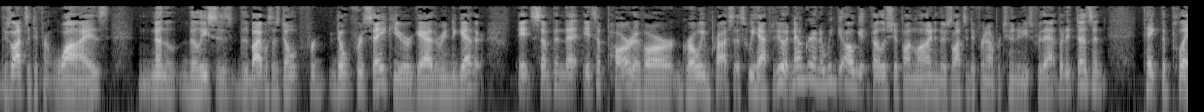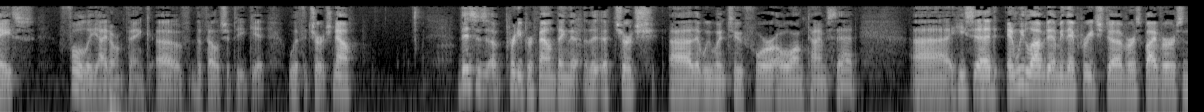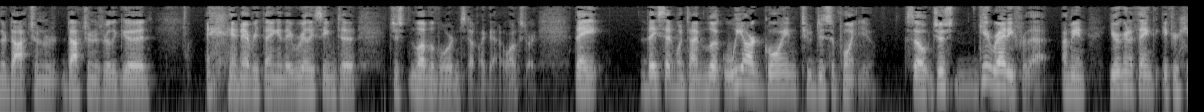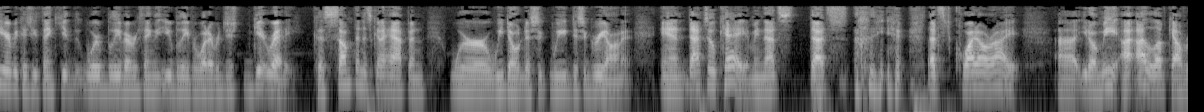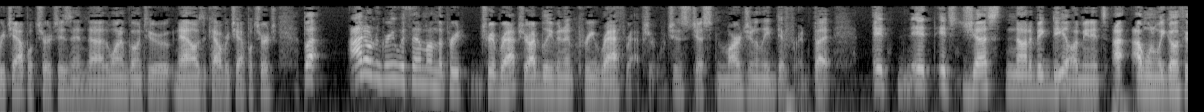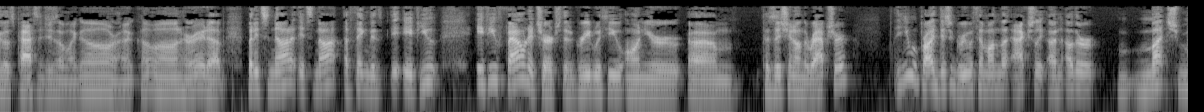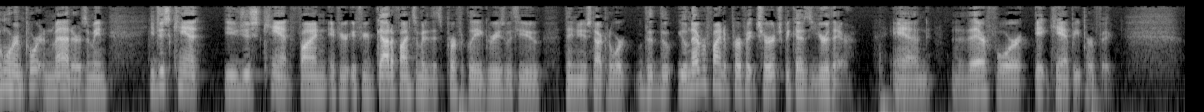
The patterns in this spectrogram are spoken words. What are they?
There's lots of different whys, none of the least is the Bible says don't for, don't forsake your gathering together. It's something that it's a part of our growing process. We have to do it. Now, granted, we all get fellowship online, and there's lots of different opportunities for that, but it doesn't take the place fully, I don't think, of the fellowship that you get with the church. Now, this is a pretty profound thing that a church uh, that we went to for a long time said. Uh, he said, and we loved it. I mean, they preached uh, verse by verse, and their doctrine doctrine was really good, and everything. And they really seemed to just love the Lord and stuff like that. A long story. They they said one time, look, we are going to disappoint you. So just get ready for that. I mean, you're going to think if you're here because you think you we believe everything that you believe or whatever, just get ready because something is going to happen where we don't dis- we disagree on it, and that's okay. I mean, that's that's that's quite all right. Uh, you know me, I, I love Calvary Chapel churches, and uh, the one I'm going to now is a Calvary Chapel church. But I don't agree with them on the pre-trib rapture. I believe in a pre-wrath rapture, which is just marginally different. But it it it's just not a big deal. I mean, it's I, I when we go through those passages, I'm like, all right, come on, hurry it up. But it's not it's not a thing that if you if you found a church that agreed with you on your um position on the rapture, you would probably disagree with him on the actually on other much more important matters. I mean, you just can't you just can't find if you're if you've got to find somebody that's perfectly agrees with you, then you're just not going to work. The, the, you'll never find a perfect church because you're there, and therefore it can't be perfect.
